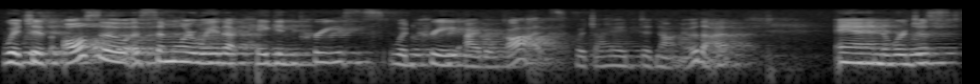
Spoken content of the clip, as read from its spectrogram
which is also a similar way that pagan priests would create idol gods, which I did not know that. And we're just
